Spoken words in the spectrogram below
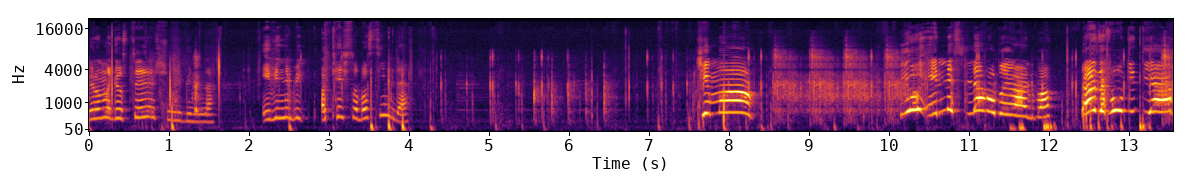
Ben ona gösteririm şimdi gününe. Evini bir ateşle basayım da. Kim o? Yo eline silah aldı galiba. Ya defol git ya.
